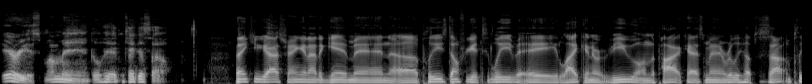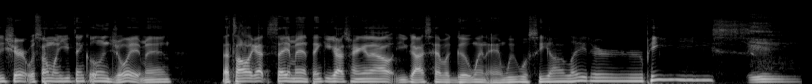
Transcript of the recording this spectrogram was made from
Darius, my man, go ahead and take us out. Thank you guys for hanging out again, man. Uh, please don't forget to leave a like and a review on the podcast, man. It really helps us out. And please share it with someone you think will enjoy it, man that's all I got to say, man. Thank you guys for hanging out. You guys have a good one, and we will see y'all later. Peace. Peace.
